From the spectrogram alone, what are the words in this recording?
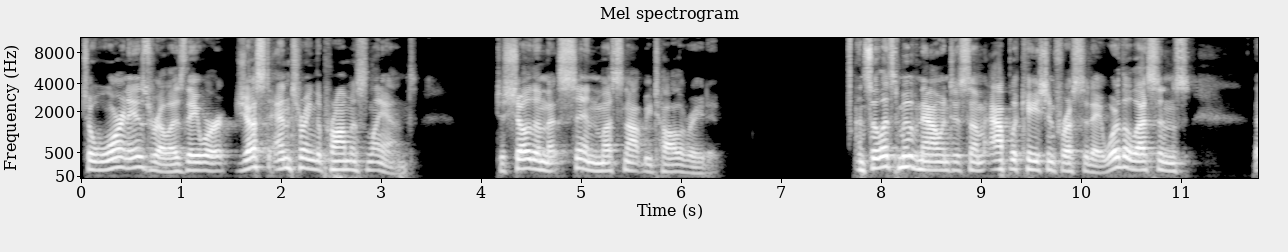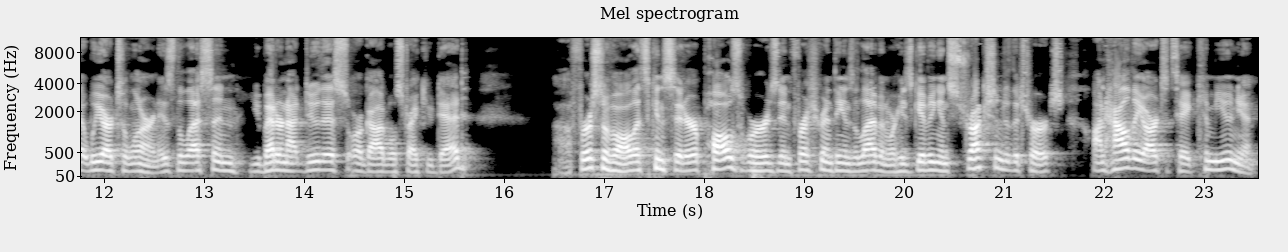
to warn Israel as they were just entering the promised land, to show them that sin must not be tolerated. And so let's move now into some application for us today. What are the lessons that we are to learn? Is the lesson, you better not do this or God will strike you dead? Uh, first of all, let's consider Paul's words in 1 Corinthians 11, where he's giving instruction to the church on how they are to take communion.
